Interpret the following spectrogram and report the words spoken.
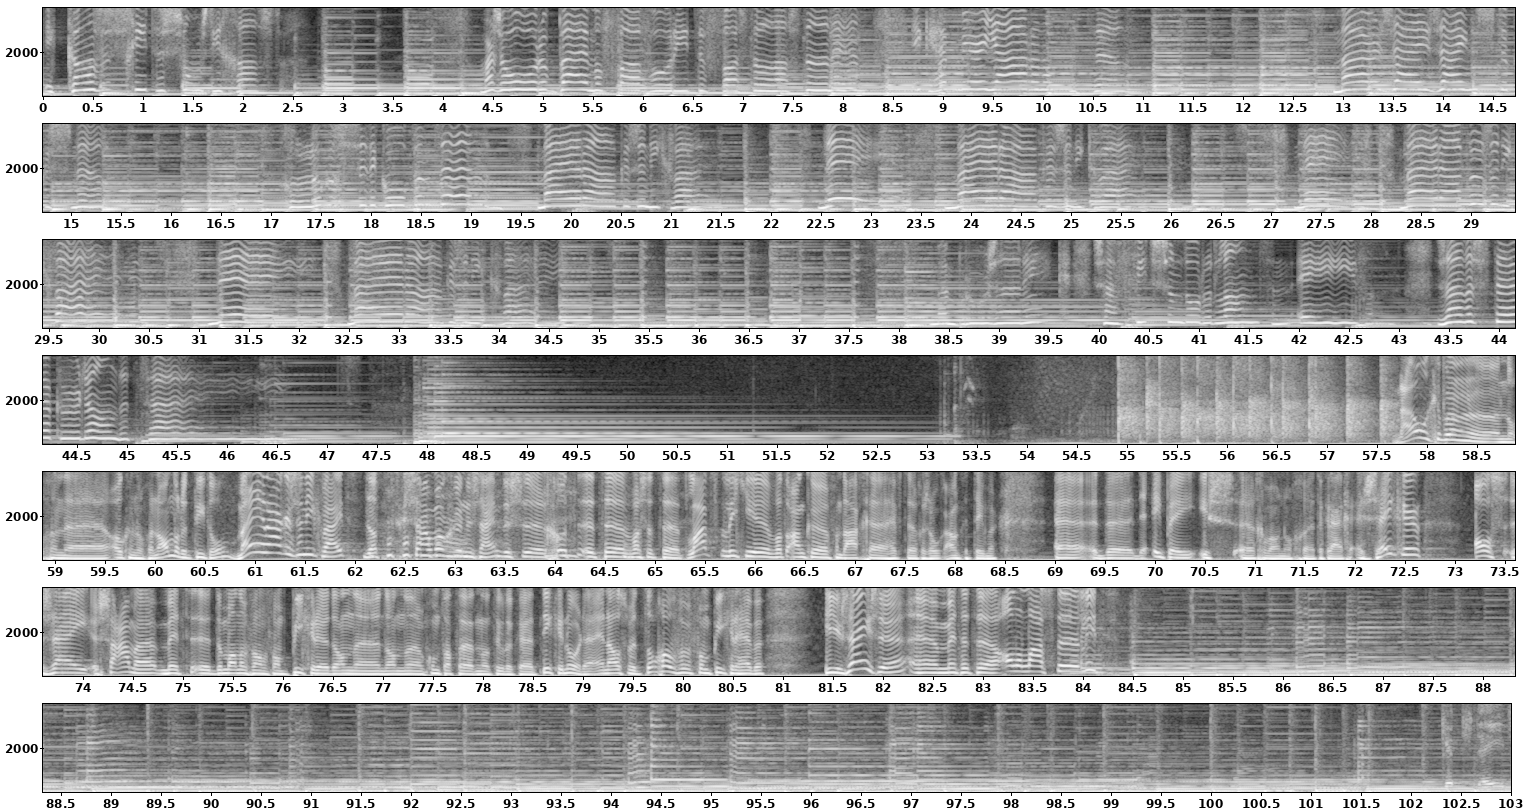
Ik kan ze schieten soms, die gasten. Maar ze horen bij mijn favoriete vaste lasten. En ik heb meer jaren op te tellen. Maar zij zijn stukken snel. Gelukkig zit ik op een tandem. Mij raken ze niet kwijt. Tijd. Nou, ik heb een, nog een, eh, ook nog een andere titel. Mij raken ze niet kwijt. Dat zou hem ook kunnen zijn. Dus eh, goed, het eh, was het, het laatste liedje wat Anke vandaag heeft gezongen. Anke Timmer. de, de EP is gewoon nog te krijgen. En zeker als zij samen met de mannen van Van Piekeren... dan, dan komt dat natuurlijk dik in orde. En als we het toch over Van Piekeren hebben... hier zijn ze met het allerlaatste lied.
